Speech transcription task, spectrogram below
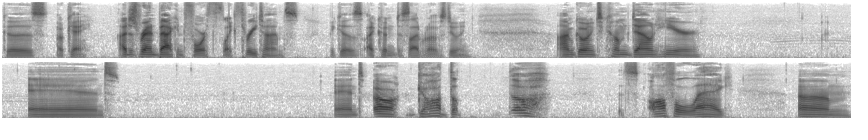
cause okay, I just ran back and forth like three times because I couldn't decide what I was doing. I'm going to come down here and and oh god the oh, it's awful lag. Um,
